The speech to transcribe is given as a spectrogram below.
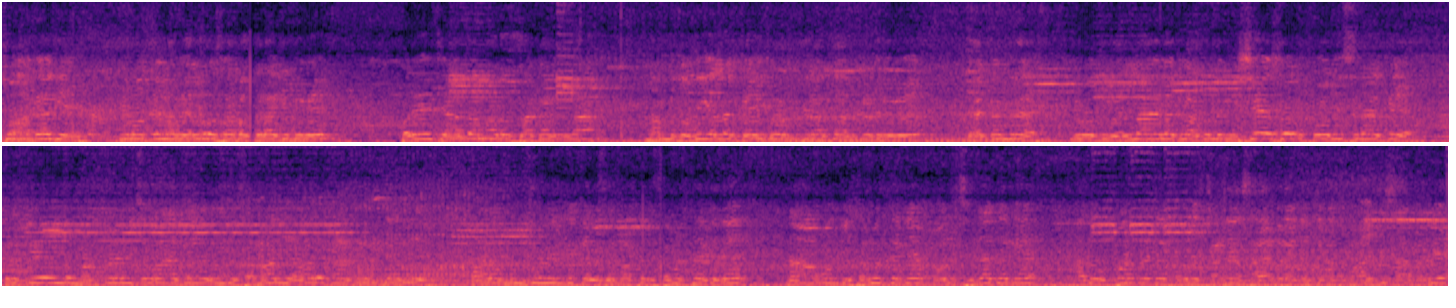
ಸೊ ಹಾಗಾಗಿ ಇವತ್ತು ನಾವೆಲ್ಲರೂ ಸಹ ಬದ್ಧರಾಗಿದ್ದೀವಿ ಬರೀ ಜಾಥಾ ಮಾಡೋದು ಸಾಕಾಗಲ್ಲ ನಮ್ಮ ಜೊತೆಗೆಲ್ಲ ಕೈ ಕೊಡ್ತೀರಾ ಅಂತ ಅಂದ್ಕೊಂಡಿದ್ದೀವಿ ಯಾಕಂದರೆ ಇವತ್ತು ಎಲ್ಲ ಇಲಾಖೆ ಅದರಲ್ಲಿ ವಿಶೇಷವಾಗಿ ಪೊಲೀಸ್ ಇಲಾಖೆ ಪ್ರತಿಯೊಂದು ಮಕ್ಕಳಲ್ಲಿ ಆಗಲಿ ಒಂದು ಸಮಾಜ ಯಾವುದೇ ಕಾರ್ಯಕ್ರಮಕ್ಕೆ ಆಗಲಿ ಭಾಳ ಮುಂಚೂಣಿಯಿಂದ ಕೆಲಸ ಮಾಡ್ತಾರೆ ಸಮಸ್ಯೆ ಆಗಿದೆ ನಾವು ಒಂದು ಸಂಸ್ಥೆಗೆ ಪೊಲೀಸ್ ಇಲಾಖೆಗೆ ಅದು ಉಪ್ಪರಪೇಟೆ ಪೊಲೀಸ್ ಠಾಣೆಯ ಸಹಾಯಕರಾಗಿರ್ತಕ್ಕಂಥ ಮಾಹಿತಿ ಸಾಹೇಬರಿಗೆ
